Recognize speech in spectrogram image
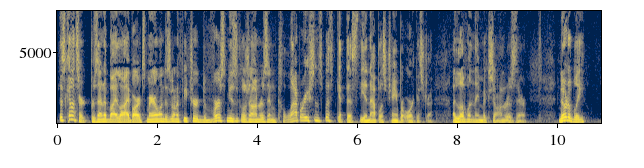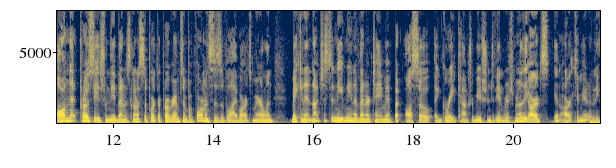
This concert, presented by Live Arts Maryland, is going to feature diverse musical genres and collaborations with, get this, the Annapolis Chamber Orchestra. I love when they mix genres there. Notably, all net proceeds from the event is going to support the programs and performances of Live Arts Maryland, making it not just an evening of entertainment, but also a great contribution to the enrichment of the arts in our community.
